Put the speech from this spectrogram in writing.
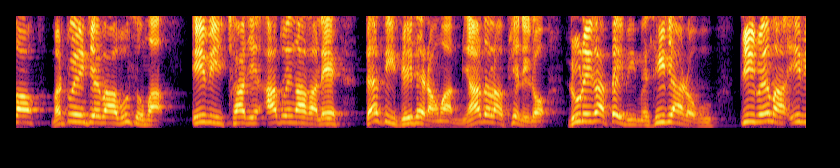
ကောင်းမတွင်ကျပါဘူးဆိုမှ EV ချာခြင်းအားသွင်းကားကလည်းဓာတ်စီဈေးထက်တောင်မှများသလောက်ဖြစ်နေတော့လူတွေကတိတ်ပြီးမစည်းကြတော့ဘူးပြည်တွင်းမှာ EV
